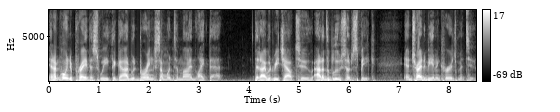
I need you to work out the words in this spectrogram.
And I'm going to pray this week that God would bring someone to mind like that that I would reach out to out of the blue, so to speak, and try to be an encouragement to.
